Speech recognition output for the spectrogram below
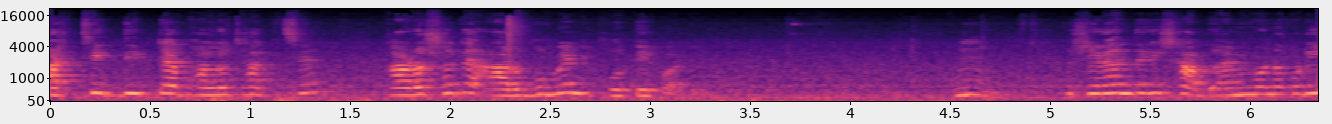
আর্থিক দিকটা ভালো থাকছে, কারোর সাথে আর্গুমেন্ট হতে পারে। হুম? তো সেখান থেকে আমি মনে করি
